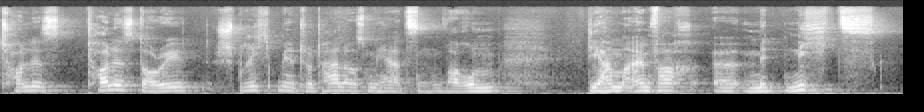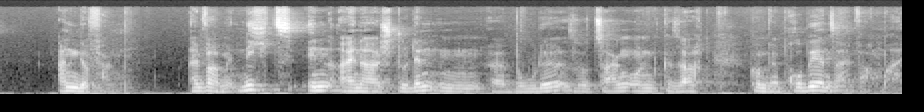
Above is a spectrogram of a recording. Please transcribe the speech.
Tolles, tolle Story, spricht mir total aus dem Herzen. Warum? Die haben einfach äh, mit nichts angefangen. Einfach mit nichts in einer Studentenbude sozusagen und gesagt, komm, wir probieren es einfach mal.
